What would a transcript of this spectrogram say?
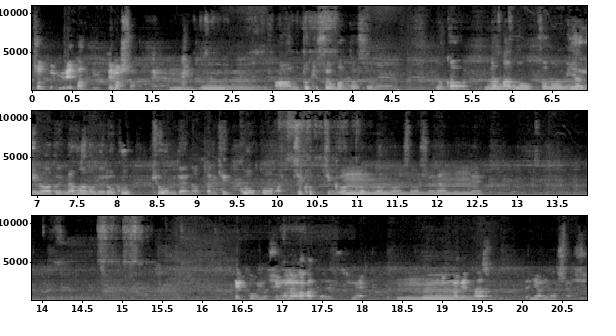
ちょっと揺れたって言ってましたもんね。うん、うん。あの時すごかったですよね。なんか、長野、その宮城の後に長野で6強みたいになったり、結構こう、あっちこっちグワングワングワングワンしてましたよね、あの時ね。結構余震も長かったですしね。ううん。ん1ヶ月にありましたし。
